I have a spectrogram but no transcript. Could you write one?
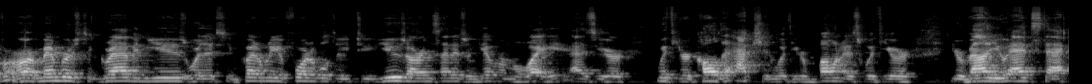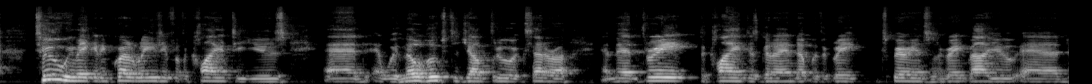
for our members to grab and use where it's incredibly affordable to, to use our incentives and give them away as your with your call to action, with your bonus, with your your value add stack. Two, we make it incredibly easy for the client to use and, and with no hoops to jump through, et cetera. And then three, the client is going to end up with a great experience and a great value and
